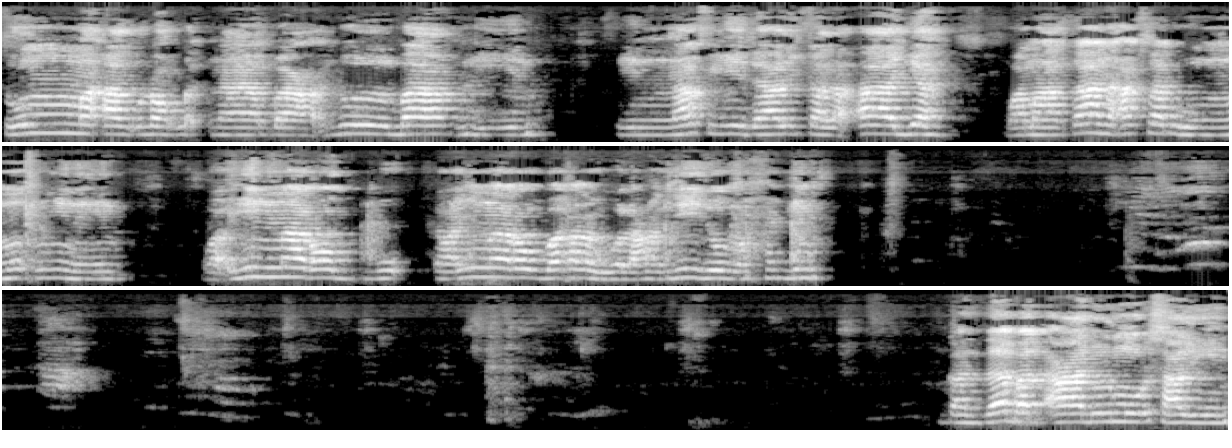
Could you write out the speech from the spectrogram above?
Summa agraqna ba'dul baqin Inna fi dhalika la ayah wa ma kana aktsaruhum mu'minin wa inna rabbu wa inna rabbaka lahuwal azizur rahim Kadzabat adul mursalin.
